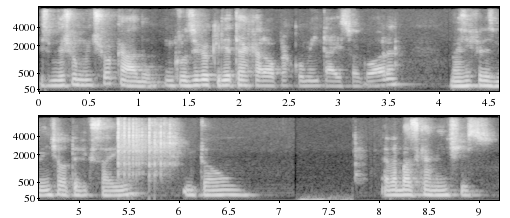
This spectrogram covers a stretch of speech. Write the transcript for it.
Isso me deixou muito chocado. Inclusive, eu queria ter a Carol para comentar isso agora, mas infelizmente ela teve que sair. Então, era basicamente isso.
